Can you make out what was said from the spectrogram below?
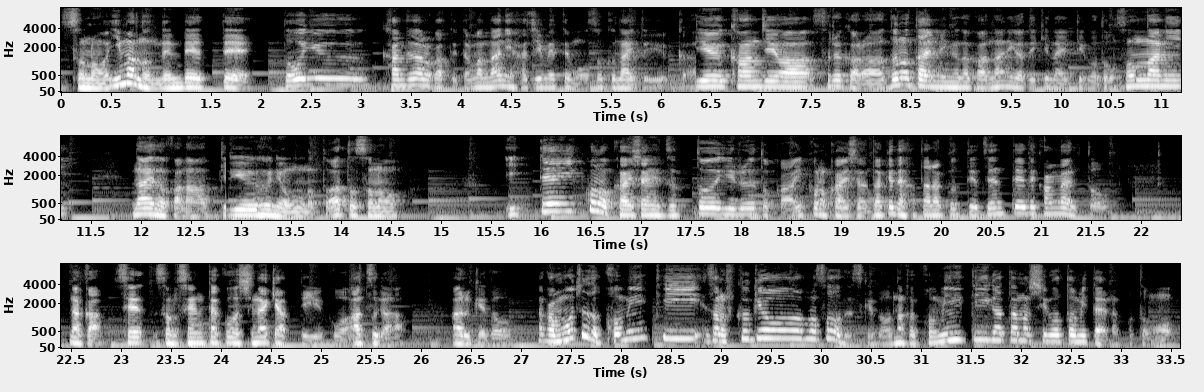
その今の年齢ってどういう感じなのかって言ったら、まあ、何始めても遅くないというかいう感じはするからどのタイミングだから何ができないっていうこともそんなにないのかなっていうふうに思うのとあとその一定一個の会社にずっといるとか一個の会社だけで働くっていう前提で考えるとなんかせその選択をしなきゃっていうこう圧があるけどなんかもうちょっとコミュニティその副業もそうですけどなんかコミュニティ型の仕事みたいなことも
